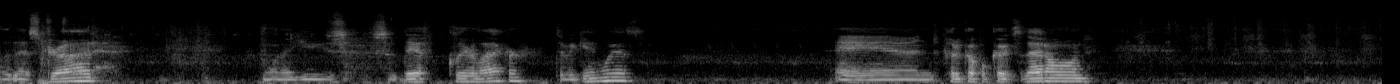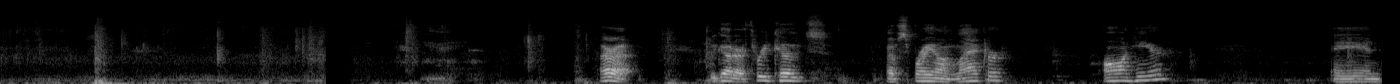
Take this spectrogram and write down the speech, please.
that that's dried, I'm going to use some Deft Clear Lacquer to begin with. And put a couple coats of that on. All right, got our three coats of spray on lacquer on here. And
